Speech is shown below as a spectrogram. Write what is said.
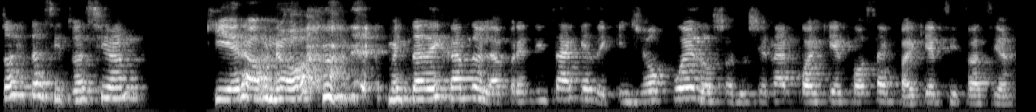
toda esta situación, quiera o no, me está dejando el aprendizaje de que yo puedo solucionar cualquier cosa en cualquier situación.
